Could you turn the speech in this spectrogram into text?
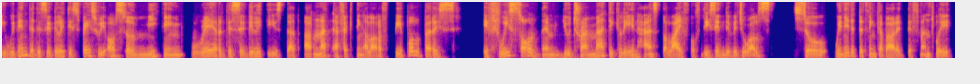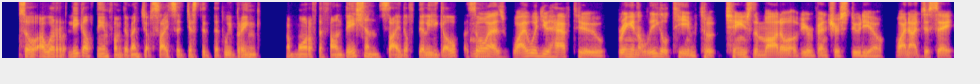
within the disability space, we are also meeting rare disabilities that are not affecting a lot of people, but if we solve them, you dramatically enhance the life of these individuals. So we needed to think about it differently. So our legal team from the venture side suggested that we bring more of the foundation side of the legal. So Moaz, why would you have to bring in a legal team to change the model of your venture studio? Why not just say,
